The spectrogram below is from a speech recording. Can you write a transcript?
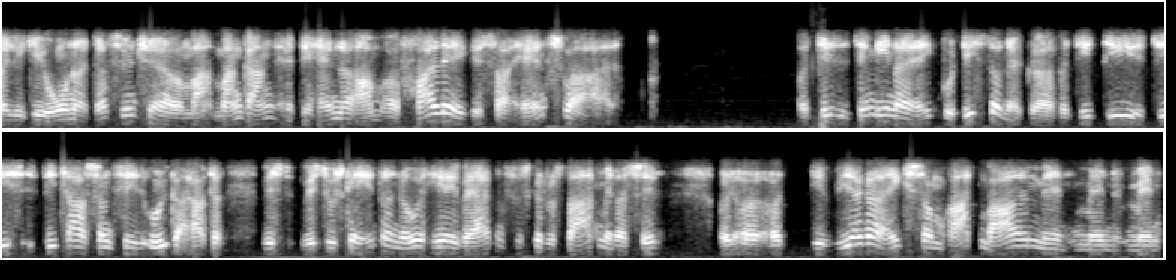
religioner, der synes jeg jo ma- mange gange, at det handler om at frelægge sig ansvaret. Og det, det mener jeg ikke, buddhisterne gør, for de, de, de, de tager sådan set udgang. Altså, hvis, hvis du skal ændre noget her i verden, så skal du starte med dig selv. Og, og, og det virker ikke som ret meget, men, men, men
